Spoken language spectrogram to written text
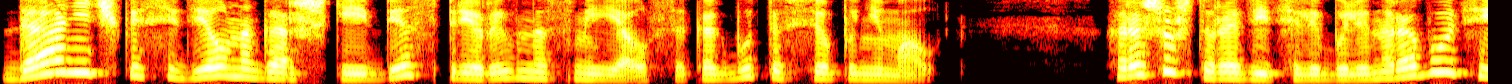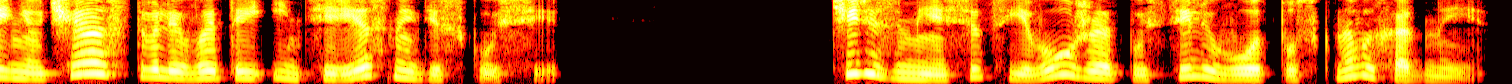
Данечка сидел на горшке и беспрерывно смеялся, как будто все понимал. Хорошо, что родители были на работе и не участвовали в этой интересной дискуссии. Через месяц его уже отпустили в отпуск на выходные.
